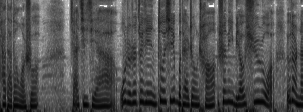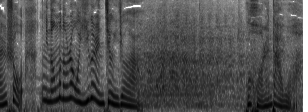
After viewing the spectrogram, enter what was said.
他打断我说：“佳琪姐，我只是最近作息不太正常，身体比较虚弱，有点难受，你能不能让我一个人静一静啊？”我恍然大悟：“啊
